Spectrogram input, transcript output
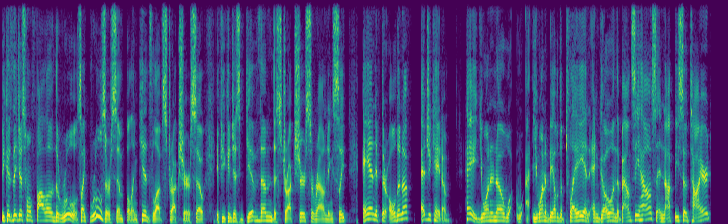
because they just won't follow the rules. Like rules are simple and kids love structure. So if you can just give them the structure surrounding sleep and if they're old enough, educate them hey, you want to know, you want to be able to play and, and go in the bouncy house and not be so tired?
